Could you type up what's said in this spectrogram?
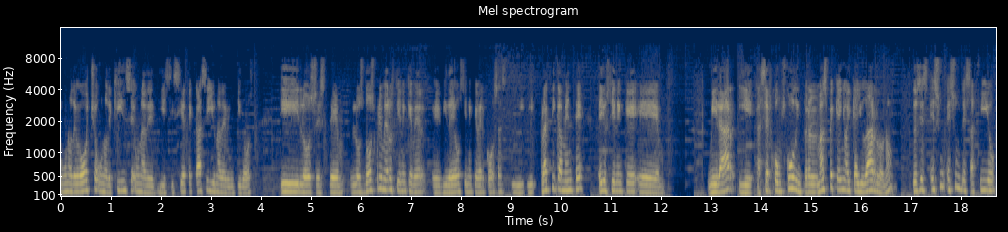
uno de 8, uno de 15, una de 17 casi y una de 22 y los este los dos primeros tienen que ver videos tienen que ver cosas y, prácticamente ellos tienen que mirar y hacer homeschooling, pero el más pequeño hay que ayudarlo, ¿no? Entonces es un, es un desafío.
